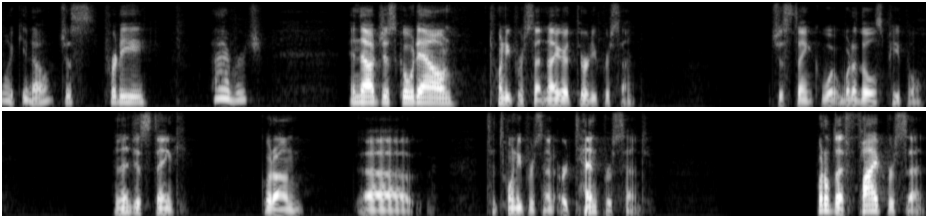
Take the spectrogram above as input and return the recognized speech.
like, you know, just pretty average. And now just go down 20%. Now you're at 30%. Just think, what, what are those people? And then just think, go down uh, to 20% or 10%. What about that 5%?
